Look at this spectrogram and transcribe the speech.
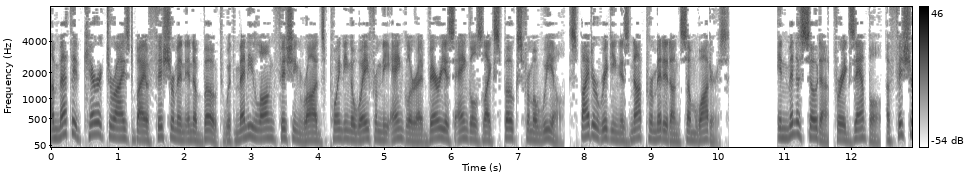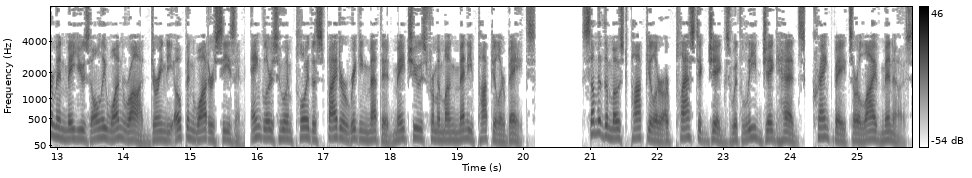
A method characterized by a fisherman in a boat with many long fishing rods pointing away from the angler at various angles like spokes from a wheel. Spider rigging is not permitted on some waters. In Minnesota, for example, a fisherman may use only one rod during the open water season. Anglers who employ the spider rigging method may choose from among many popular baits. Some of the most popular are plastic jigs with lead jig heads, crankbaits or live minnows.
